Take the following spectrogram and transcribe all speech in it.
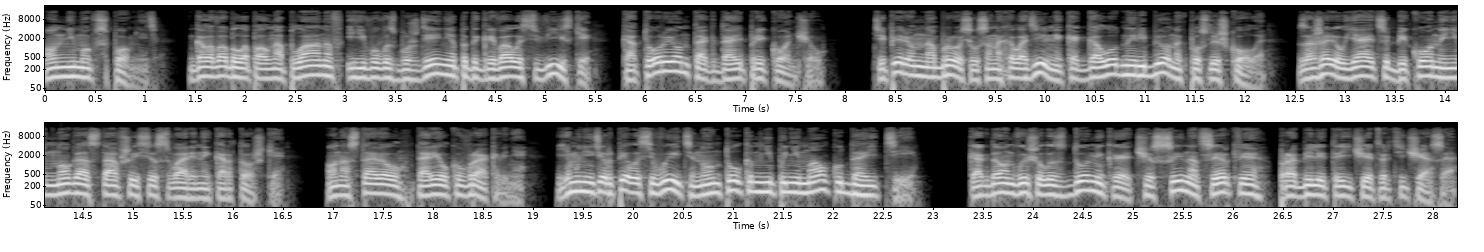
Он не мог вспомнить. Голова была полна планов, и его возбуждение подогревалось виски, который он тогда и прикончил. Теперь он набросился на холодильник, как голодный ребенок после школы. Зажарил яйца, бекон и немного оставшейся сваренной картошки. Он оставил тарелку в раковине. Ему не терпелось выйти, но он толком не понимал, куда идти. Когда он вышел из домика, часы на церкви пробили три четверти часа.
